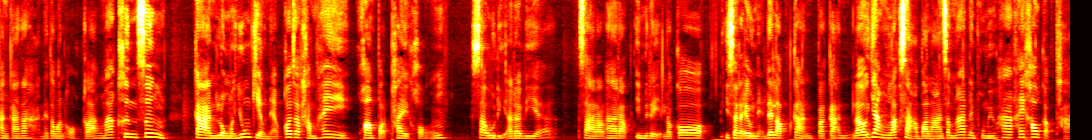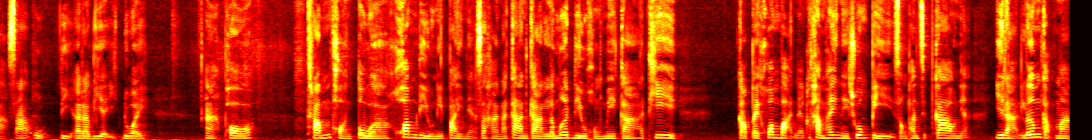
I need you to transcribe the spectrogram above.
ทางการทหารในตะวันออกกลางมากขึ้น ซึ่งการลงมายุ่งเกี่ยวเนี่ยก็จะทำให้ความปลอดภัยของซาอุดีอาระเบีย สหรัฐอาหรับอิมิเรตแล้วก็อิสราเอลเนี่ยได้รับการประกัน แล้วยังรักษา balance อำนาจในภูมิภาคให้เข้ากับทางซาอุดีอาระเบียอีกด้วยอะพอทรัมป์ถอนตัวคว่ำดีลนี้ไปเนี่ยสถานการณ์การละเมิดดีลของอเมริกาที่กลับไปคว่ำบาตรเนี่ยก็ทำให้ในช่วงปี 2019 เนี่ยอิหร่านเริ่มกลับมา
